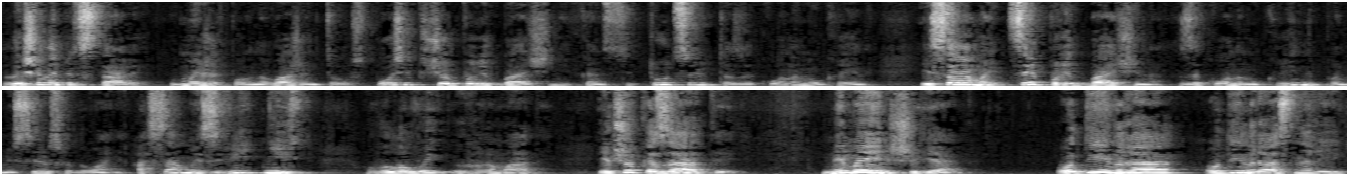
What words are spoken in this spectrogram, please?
лише на підставі в межах повноважень та у спосіб, що передбачені Конституцією та законами України. І саме це передбачено законом України про місцеве самоврядування, а саме звітність голови громади. Якщо казати не менше як один раз, один раз на рік,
